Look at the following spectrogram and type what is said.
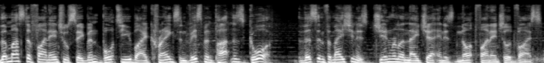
The Muster Financial segment brought to you by Craigs investment partners Gore. This information is general in nature and is not financial advice.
